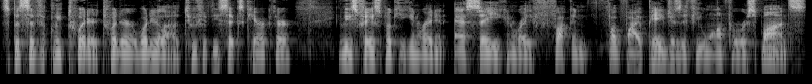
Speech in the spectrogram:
specifically Twitter. Twitter, what are you allowed? 256 character? At least Facebook, you can write an essay, you can write fucking five pages if you want for response.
